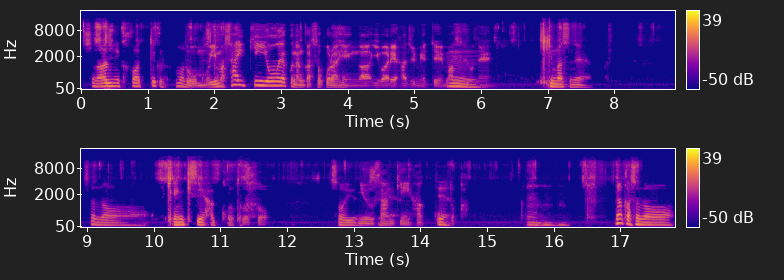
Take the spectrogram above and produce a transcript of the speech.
その味に関わってくるもんですか？もう今最近ようやくなんかそこら辺が言われ始めてますよね。聞きますね。その、嫌気性発酵とか、そうそそういうう。のですね、乳酸菌発酵とか。うんうんうん。なんかその、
